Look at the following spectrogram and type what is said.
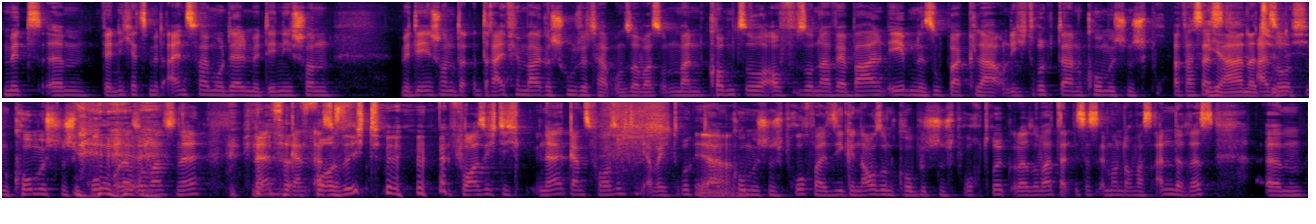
mit, ähm, wenn ich jetzt mit ein, zwei Modellen, mit denen ich schon mit denen ich schon drei, vier Mal geshootet habe und sowas. Und man kommt so auf so einer verbalen Ebene super klar und ich drücke da einen komischen Spruch, was heißt, ja, also einen komischen Spruch oder sowas, ne? ne? Ganz, also, Vorsicht. vorsichtig, ne? Ganz vorsichtig, aber ich drücke ja. da einen komischen Spruch, weil sie genauso einen komischen Spruch drückt oder sowas, dann ist das immer noch was anderes. Ähm,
